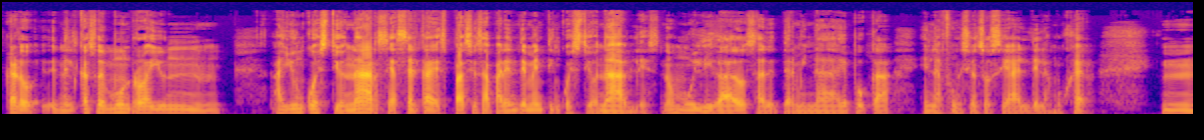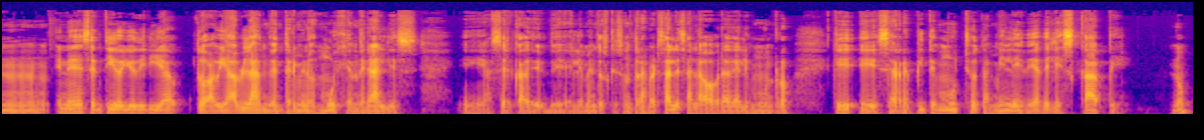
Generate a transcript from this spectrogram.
claro, en el caso de Munro hay un, hay un cuestionarse acerca de espacios aparentemente incuestionables, ¿no? Muy ligados a determinada época en la función social de la mujer. Mm, en ese sentido, yo diría, todavía hablando en términos muy generales, eh, acerca de, elementos que son transversales a la obra de Alice Munro, que eh, se repite mucho también la idea del escape, ¿no?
